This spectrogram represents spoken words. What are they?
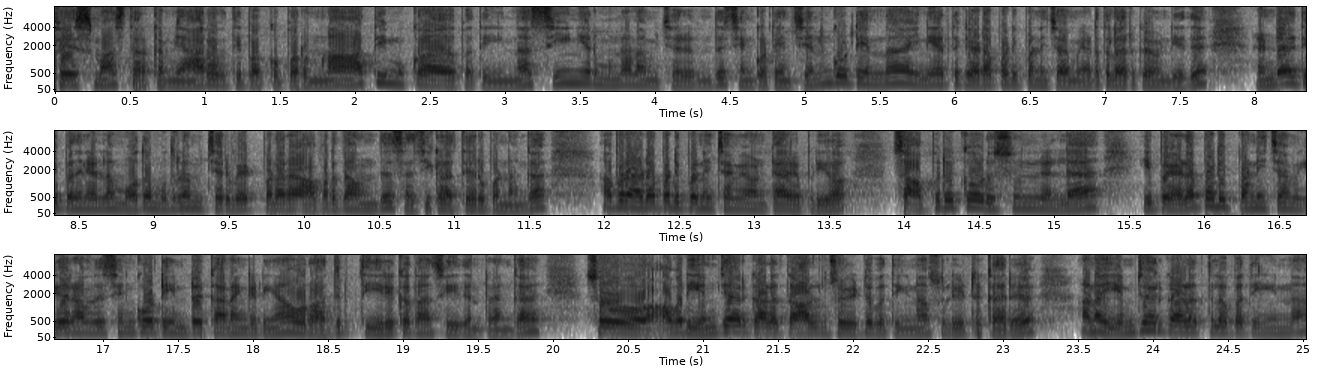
ஃபேஸ் மாஸ் தரக்கம் யாரை பற்றி பார்க்க போகிறோம்னா அதிமுக பார்த்தீங்கன்னா சீனியர் முன்னாள் அமைச்சர் வந்து செங்கோட்டையன். செங்கோட்டையன் தான் இந்நேரத்துக்கு எடப்பாடி பழனிசாமி இடத்துல இருக்க வேண்டியது. ரெண்டாயிரத்தி பதினேழில் மொதல் முதலமைச்சர் வேட்பாளராக அவர் தான் வந்து சசிகலா தேர்வு பண்ணாங்க. அப்புறம் எடப்பாடி பழனிசாமி வந்துட்டார் எப்படியோ. ஸோ அப்போ இருக்க ஒரு சூழ்நிலை இப்போ எடப்பாடி பழனிசாமிக்கு எதிராக வந்து செங்கோட்டையன் இருக்காரன் கேட்டிங்கன்னா ஒரு அதிருப்தி இருக்க தான் செய்துன்றாங்க. ஸோ அவர் எம்ஜிஆர் காலத்து ஆள்னு சொல்லிட்டு பார்த்தீங்கன்னா சொல்லிட்டு இருக்காரு. ஆனால் எம்ஜிஆர் காலத்தில் பார்த்தீங்கன்னா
